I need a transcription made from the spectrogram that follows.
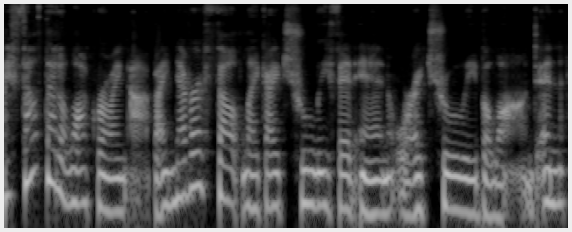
I felt that a lot growing up. I never felt like I truly fit in or I truly belonged. And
